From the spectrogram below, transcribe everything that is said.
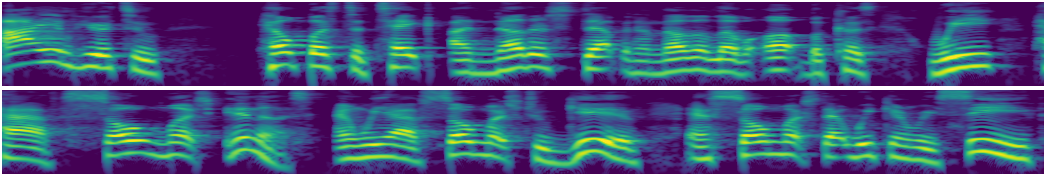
I am here to help us to take another step and another level up because we have so much in us and we have so much to give and so much that we can receive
